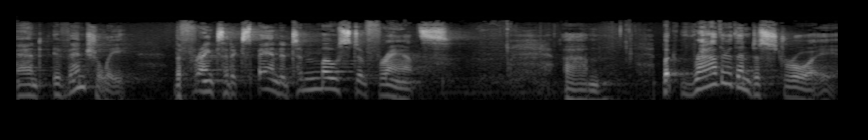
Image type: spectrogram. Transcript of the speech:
and eventually, the Franks had expanded to most of France. Um, but rather than destroy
